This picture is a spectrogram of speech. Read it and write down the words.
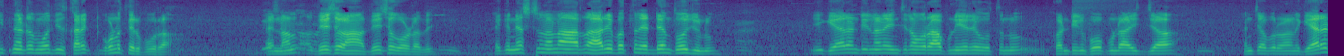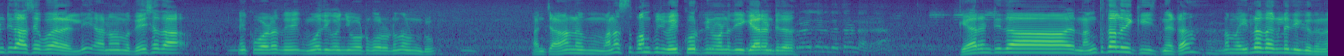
ಈತ್ನಟ ಮೋದಿ ಕರೆಕ್ಟ್ ಕೊಣತ್ತೇರು ಪೂರ. ನನ್ನ ದೇಶ, ಹಾಂ, ದೇಶ ಕೊಡೋದು ಯಾಕೆ ನೆಕ್ಸ್ಟ್ ನನ್ನ ಆರು ಬತ್ತನ ಎಡ್ಡೆ ಅಂತ ತೋಜುನು. ಈ ಗ್ಯಾರಂಟಿ ನಾನು ಇಂಚಿನವರು ಆಪಣ ಏರಿಯಾ ಗೊತ್ತುಂಡು ಕಂಟಿನ್ಯೂ ಪೋಪುಂಡ ಇಜ್ಜ ಅಂಚಾಪುರ ನಾನು ಗ್ಯಾರಂಟಿದ ಆಸೆ ಬರಲಿ ನಮ್ಮ ದೇಶದ ನೆಕ್ಕು ಮೋದಿ ಗೊಂಜಿ ಓಟು ಕೊರೋಡು ಉಂಡು. ಅಂಚ ಮನಸ್ಸು ಪಂಪುಜಿ ಬೈಕ್ ಕೋರ್ಪಿನ ಮಾಡೋದು ಈ ಗ್ಯಾರಂಟಿದ ಗ್ಯಾರಂಟಿದ ನಂಗೆ ತಲೆ ದಿಕ್ಕಿ ನೆಟ ನಮ್ಮ ಇಲ್ಲದಾಗಲೇ ದಿಕ್ಕದನ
